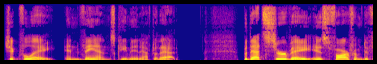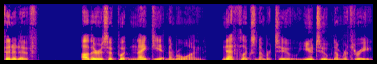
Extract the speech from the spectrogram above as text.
Chick fil A, and Vans came in after that. But that survey is far from definitive. Others have put Nike at number one, Netflix at number two, YouTube number three.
